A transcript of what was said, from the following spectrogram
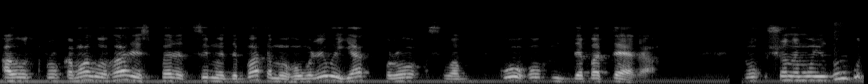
Але от про Камалу Гарріс перед цими дебатами говорили як про слабкого дебатера. Ну, що, на мою думку,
